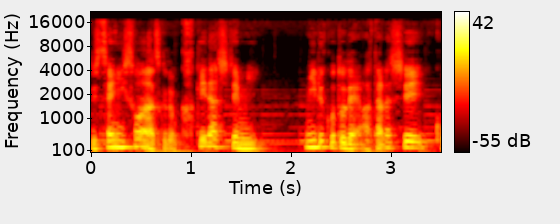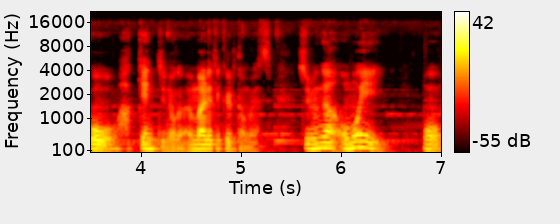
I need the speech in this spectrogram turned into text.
実際にそうなんですけど、書き出してみ、見ることで新しい、こう、発見っていうのが生まれてくると思います。自分が思いを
